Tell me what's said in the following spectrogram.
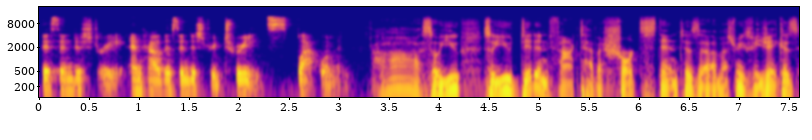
this industry and how this industry treats Black women. Ah, so you so you did in fact have a short stint as a Much Music VJ because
